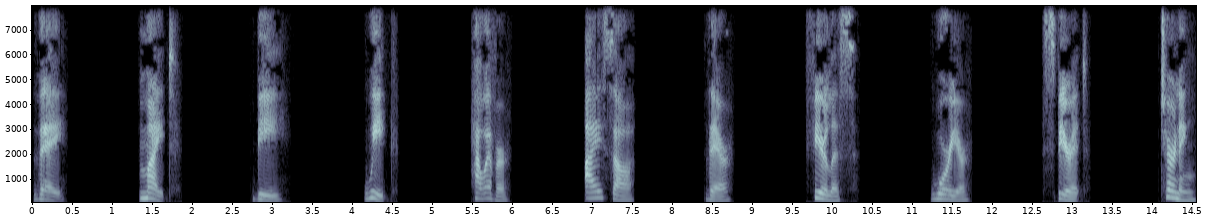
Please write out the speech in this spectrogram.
They might be weak. However, I saw their fearless warrior spirit turning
